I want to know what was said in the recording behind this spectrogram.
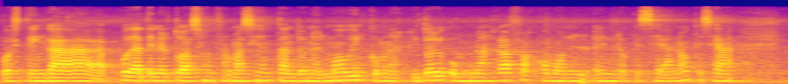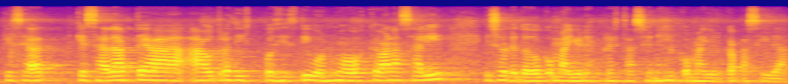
pues tenga, pueda tener toda su información tanto en el móvil como en el escritorio, como en unas gafas, como en, lo que sea, ¿no? que, sea, que, sea, que se adapte a, otros dispositivos nuevos que van a salir y sobre todo con mayores prestaciones y con mayor capacidad.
